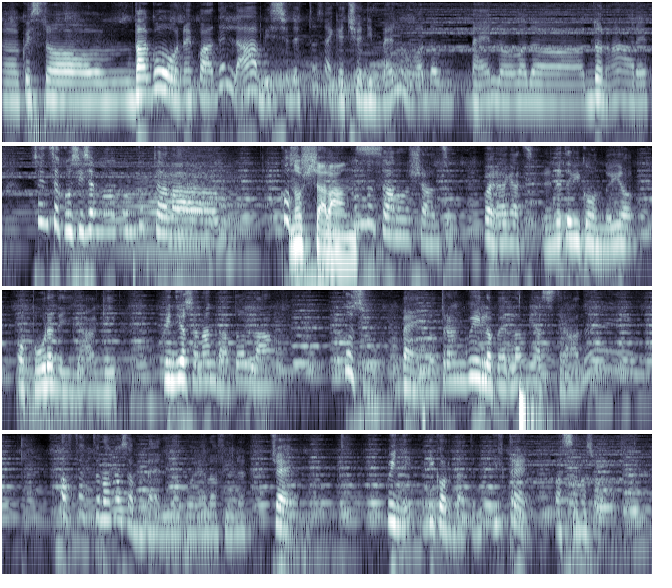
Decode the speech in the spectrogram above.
eh, questo vagone qua dell'Avis. Ho detto, sai che c'è di bello? Vado bello, vado a donare. Senza così, sembra con tutta la. così, Nonchalance. Con tutta la nonchalance. Poi ragazzi, rendetevi conto, io ho paura degli aghi. Quindi io sono andato là così, bello, tranquillo per la mia strada. E ho fatto una cosa bella poi alla fine. Cioè, quindi ricordatevi, il treno passa una sola volta.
